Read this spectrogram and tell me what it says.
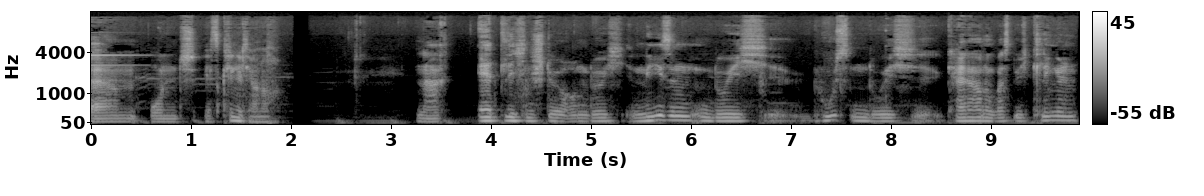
Ähm, und jetzt klingelt ja noch. Nach etlichen Störungen durch Niesen, durch äh, Husten, durch äh, keine Ahnung was, durch Klingeln,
